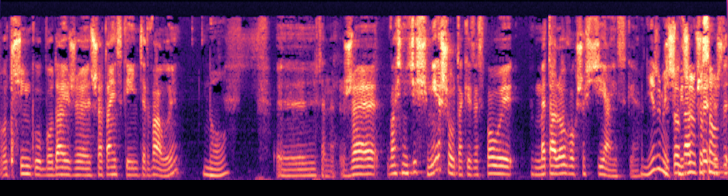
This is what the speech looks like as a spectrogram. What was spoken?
odcinku bodajże szatańskie interwały, No. yy, ten, że właśnie cię śmieszą takie zespoły metalowo-chrześcijańskie. Nie, że mnie Że to, są że,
